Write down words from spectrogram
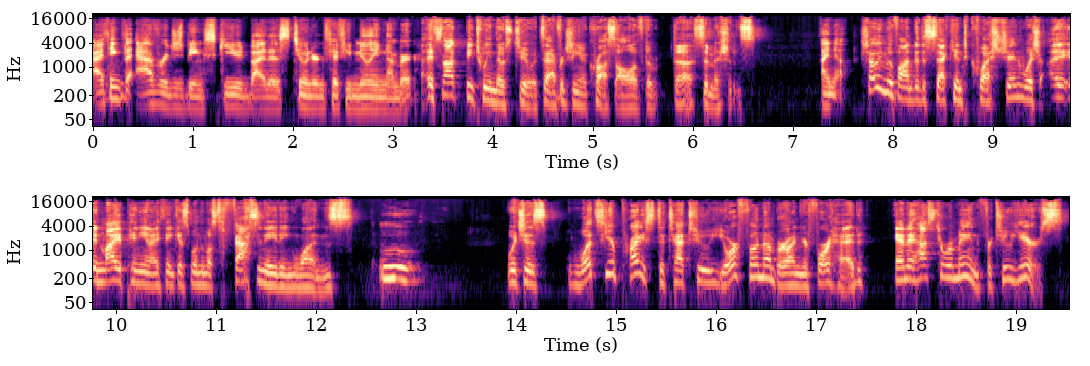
I think the average is being skewed by this 250 million number. It's not between those two, it's averaging across all of the, the submissions. I know. Shall we move on to the second question, which, uh, in my opinion, I think is one of the most fascinating ones, Ooh. which is what's your price to tattoo your phone number on your forehead and it has to remain for two years?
